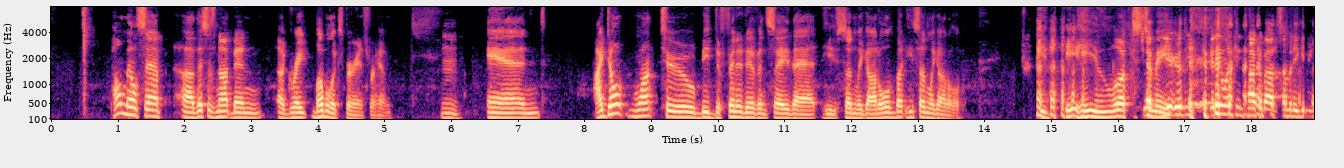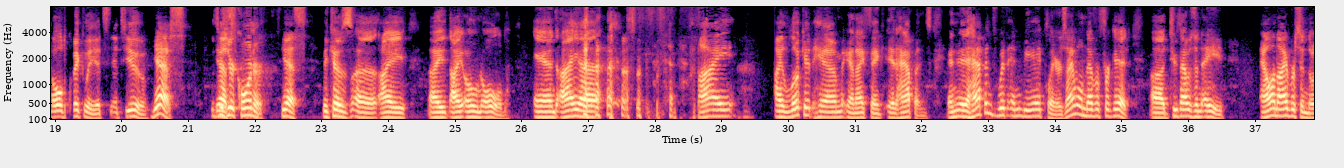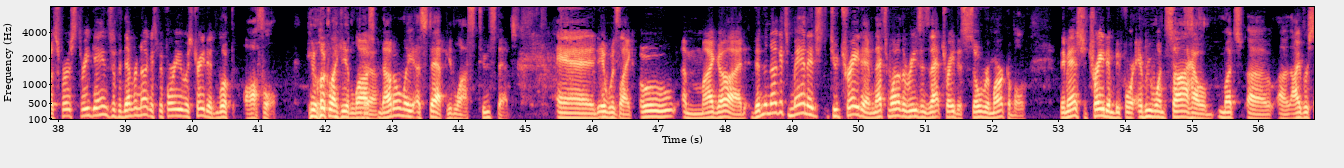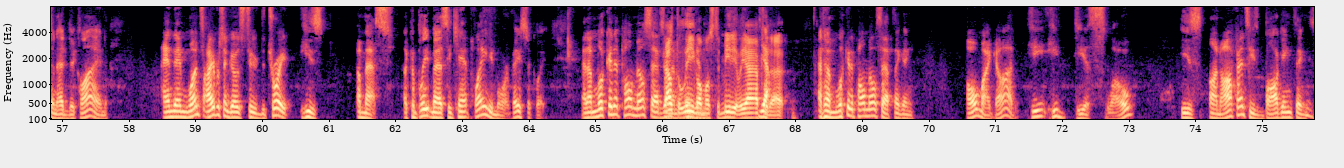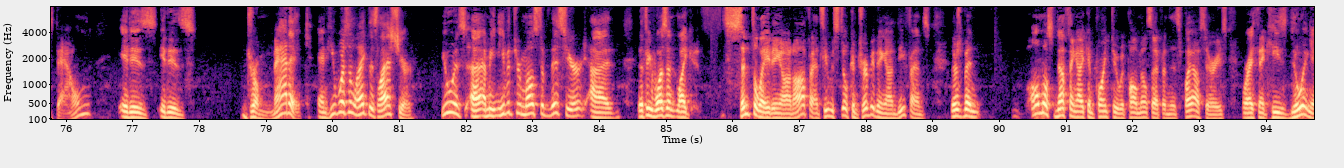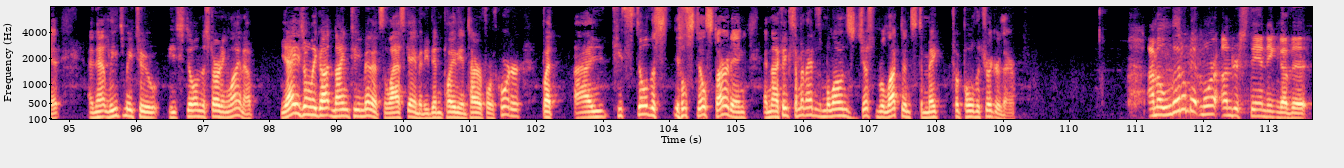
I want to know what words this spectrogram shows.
Paul Millsap uh, this has not been a great bubble experience for him. Mm. And I don't want to be definitive and say that he suddenly got old, but he suddenly got old. He, he, he looks to me. if anyone can talk about somebody getting old quickly, it's it's you. Yes, this yes. is your corner. Yes, because uh, I I I own old, and I uh, I I look at him and I think it happens. And it happens with NBA players. I will never forget uh, 2008. Allen Iverson, those first three games with the Denver Nuggets before he was traded, looked awful. He looked like he had lost yeah. not only a step, he'd lost two steps. And it was like, oh my God. Then the Nuggets managed to trade him. That's one of the reasons that trade is so remarkable. They managed to trade him before everyone saw how much uh, uh, Iverson had declined and then once Iverson goes to Detroit, he's a mess, a complete mess. He can't play anymore, basically. And I'm looking at Paul Millsap. He's out the league almost immediately after yeah. that. And I'm looking at Paul Millsap thinking, oh my God, he, he, he is slow. He's on offense. He's bogging things down. It is, it is dramatic. And he wasn't like this last year. He was, uh, I mean, even through most of this year, uh, if he wasn't like scintillating on offense. He was still contributing on defense. There's been almost nothing I can point to with Paul Millsap in this playoff series where I think he's doing it. And that leads me to he's still in the starting lineup. Yeah, he's only got 19 minutes the last game, and he didn't play the entire fourth quarter. But he's still the he's still starting, and I think some of that is Malone's just reluctance to make to pull the trigger there. I'm a little bit more understanding of it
